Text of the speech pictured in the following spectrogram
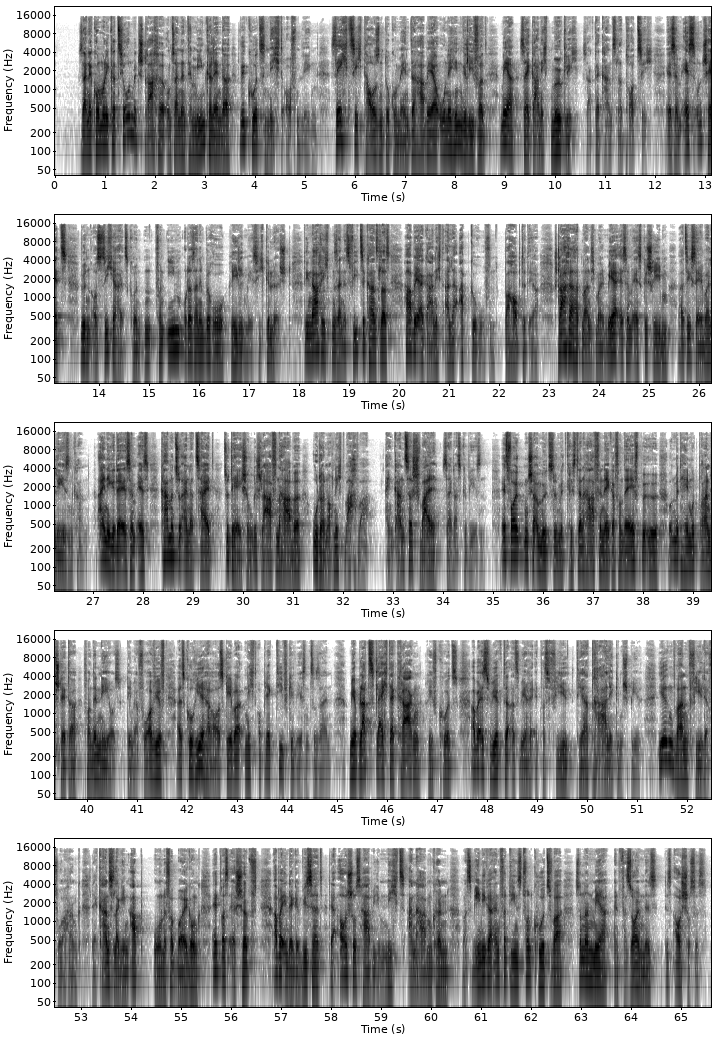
Seine Kommunikation mit Strache und seinen Terminkalender will Kurz nicht offenlegen. 60.000 Dokumente habe er ohnehin geliefert, mehr sei gar nicht möglich, sagt der Kanzler trotzig. SMS und Chats würden aus Sicherheitsgründen von ihm oder seinem Büro regelmäßig gelöscht. Die Nachrichten seines Vizekanzlers habe er gar nicht alle abgerufen, behauptet er. Strache hat manchmal mehr SMS geschrieben, als ich selber lesen kann. Einige der SMS kamen zu einer Zeit, zu der ich schon geschlafen habe oder noch nicht wach war. Ein ganzer Schwall sei das gewesen. Es folgten Scharmützel mit Christian Hafenegger von der FPÖ und mit Helmut Brandstetter von den NEOS, dem er vorwirft, als Kurierherausgeber nicht objektiv gewesen zu sein. Mir platzt gleich der Kragen, rief Kurz, aber es wirkte, als wäre etwas viel Theatralik im Spiel. Irgendwann fiel der Vorhang. Der Kanzler ging ab ohne Verbeugung, etwas erschöpft, aber in der Gewissheit, der Ausschuss habe ihm nichts anhaben können, was weniger ein Verdienst von Kurz war, sondern mehr ein Versäumnis des Ausschusses.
